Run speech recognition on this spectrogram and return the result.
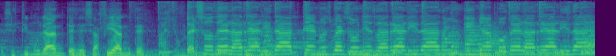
es estimulante, es desafiante. Hay un verso de la realidad que no es verso ni es la realidad, un guiñapo de la realidad.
